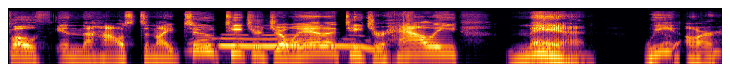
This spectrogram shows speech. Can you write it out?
both in the house tonight, too. Woo! Teacher Joanna, Teacher Hallie. Man, we yeah. are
